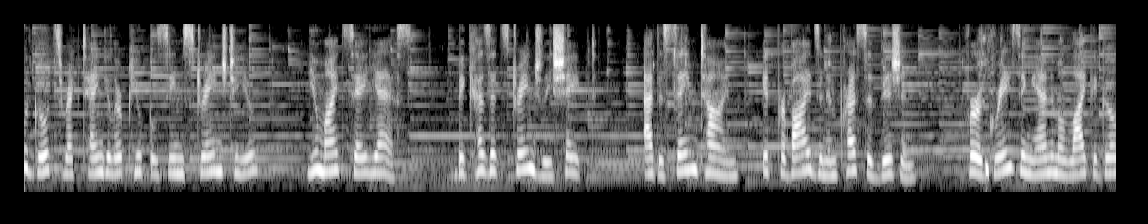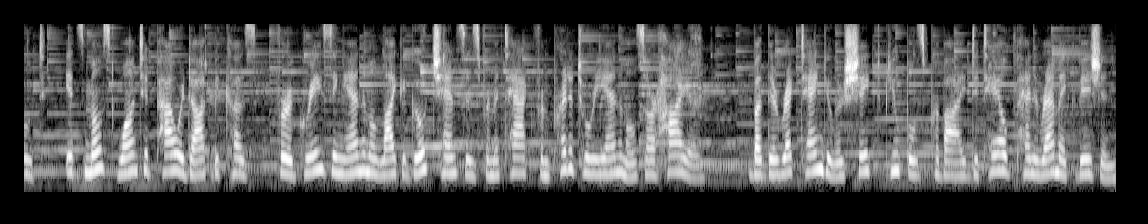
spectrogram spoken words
a goat's rectangular pupil seem strange to you? You might say yes. Because it's strangely shaped. At the same time, it provides an impressive vision. For a grazing animal like a goat, it's most wanted power. Dot because, for a grazing animal like a goat chances from attack from predatory animals are higher. But their rectangular shaped pupils provide detailed panoramic vision,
